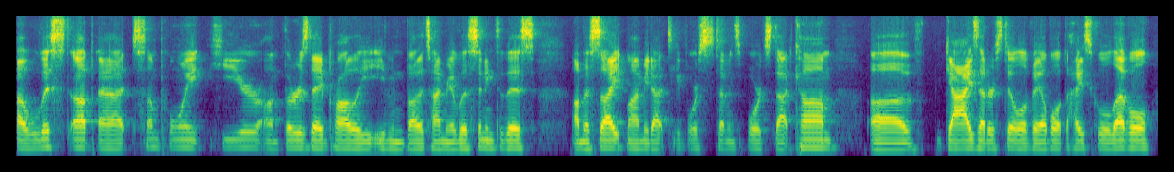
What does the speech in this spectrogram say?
a list up at some point here on Thursday, probably even by the time you're listening to this on the site, miami.247sports.com, of guys that are still available at the high school level.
